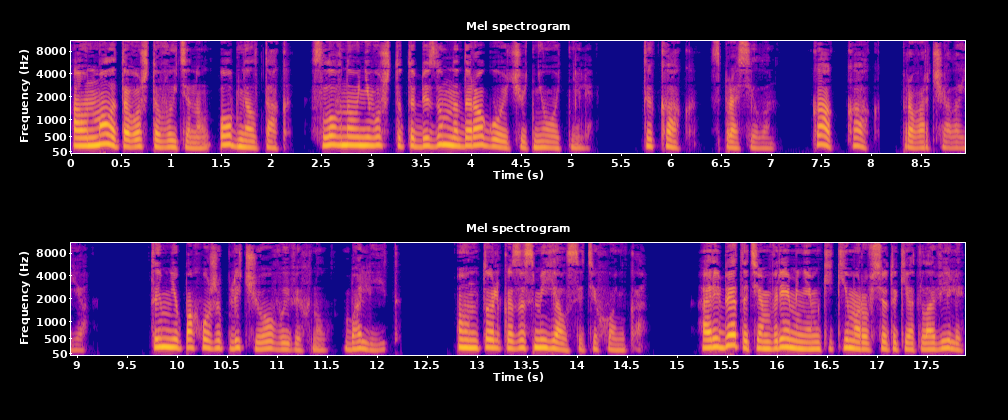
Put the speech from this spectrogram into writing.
А он мало того, что вытянул, обнял так, словно у него что-то безумно дорогое чуть не отняли. «Ты как?» — спросил он. «Как, как?» — проворчала я. «Ты мне, похоже, плечо вывихнул. Болит». Он только засмеялся тихонько. А ребята тем временем Кикимору все-таки отловили,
